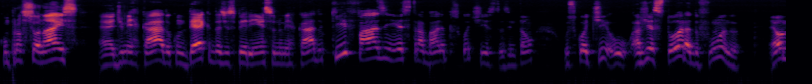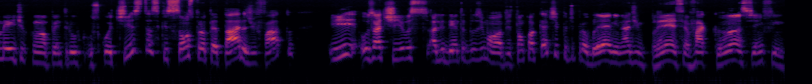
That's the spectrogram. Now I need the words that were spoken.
com profissionais é, de mercado, com décadas de experiência no mercado, que fazem esse trabalho para os cotistas. Então, os coti a gestora do fundo é o meio de campo entre os cotistas, que são os proprietários de fato, e os ativos ali dentro dos imóveis. Então, qualquer tipo de problema, inadimplência, vacância, enfim,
